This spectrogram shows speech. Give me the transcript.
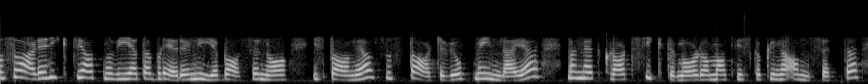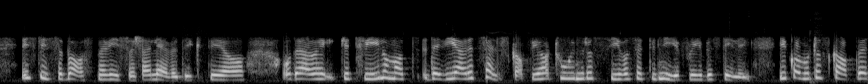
Og så er det riktig at når vi etablerer nye baser nå i Spania, så starter vi opp med innleie, men med et klart siktemål om at vi skal kunne ansette hvis disse basene viser seg levedyktige. Og, og det er jo ikke tvil om at det, vi er et selskap. Vi har 277 nye fly i bestilling. Vi kommer til å skape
